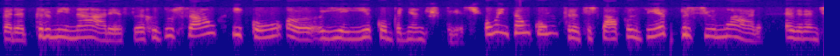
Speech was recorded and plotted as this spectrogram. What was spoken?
para terminar essa redução e, com, uh, e aí acompanhando os preços. Ou então, como a França está a fazer, pressionar a grande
